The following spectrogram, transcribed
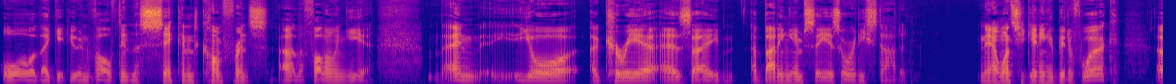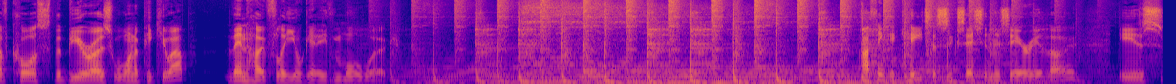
or they get you involved in the second conference uh, the following year. And your uh, career as a, a budding MC has already started. Now, once you're getting a bit of work, of course, the bureaus will want to pick you up. Then hopefully you'll get even more work. I think a key to success in this area, though, is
